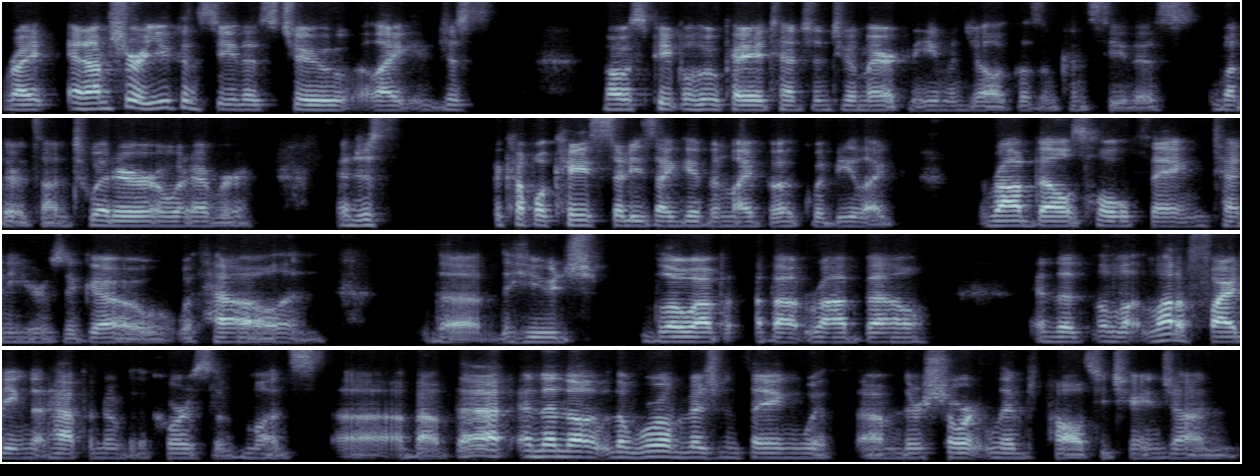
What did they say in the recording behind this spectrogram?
Right. And I'm sure you can see this too. Like, just most people who pay attention to American evangelicalism can see this, whether it's on Twitter or whatever. And just a couple case studies I give in my book would be like Rob Bell's whole thing 10 years ago with Hell and the the huge blow up about Rob Bell and the, a lot of fighting that happened over the course of months uh, about that. And then the, the World Vision thing with um, their short lived policy change on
